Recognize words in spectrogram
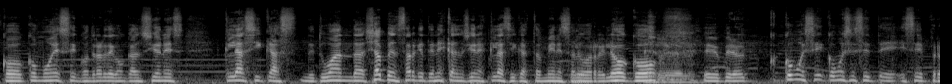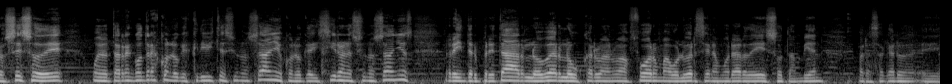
¿Cómo es encontrarte con canciones clásicas de tu banda? Ya pensar que tenés canciones clásicas también es algo re loco. Sí. Eh, pero ¿cómo es, cómo es ese, proceso de, bueno, te reencontrás con lo que escribiste hace unos años, con lo que hicieron hace unos años, reinterpretarlo, verlo, buscar una nueva forma, volverse a enamorar de eso también para sacar eh,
